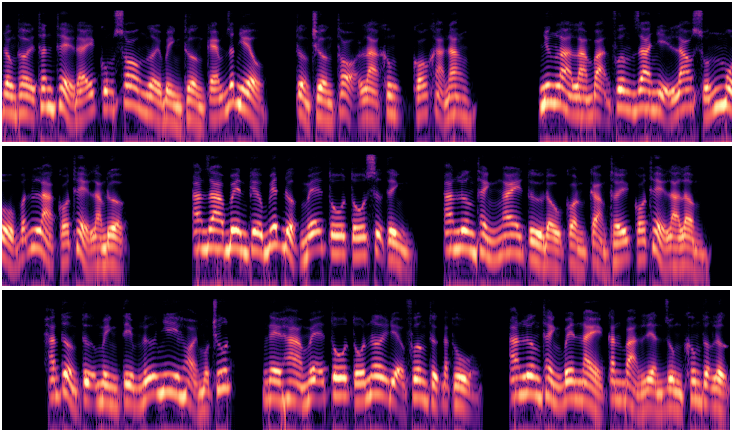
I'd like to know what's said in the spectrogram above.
đồng thời thân thể đấy cũng so người bình thường kém rất nhiều, tưởng trường thọ là không có khả năng. Nhưng là làm bạn Phương gia nhị lao xuống mổ vẫn là có thể làm được. An gia bên kia biết được mễ tố tố sự tình, An Lương Thành ngay từ đầu còn cảm thấy có thể là lầm. Hắn tưởng tự mình tìm nữ nhi hỏi một chút, nghề hà mễ tố tố nơi địa phương thực đặc thủ, An Lương Thành bên này căn bản liền dùng không thượng lực.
